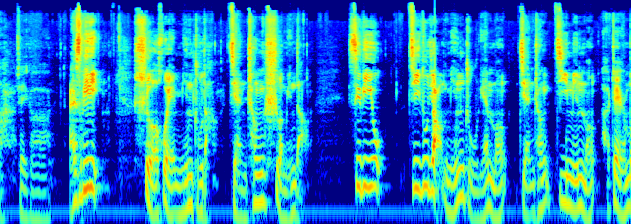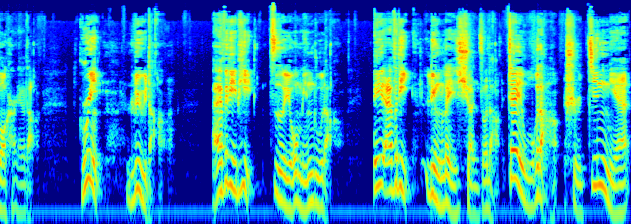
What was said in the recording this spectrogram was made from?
啊，这个 SPD。社会民主党，简称社民党；CDU，基督教民主联盟，简称基民盟啊，这是默克尔那个党；Green，绿党；FDP，自由民主党；AFD，另类选择党。这五个党是今年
